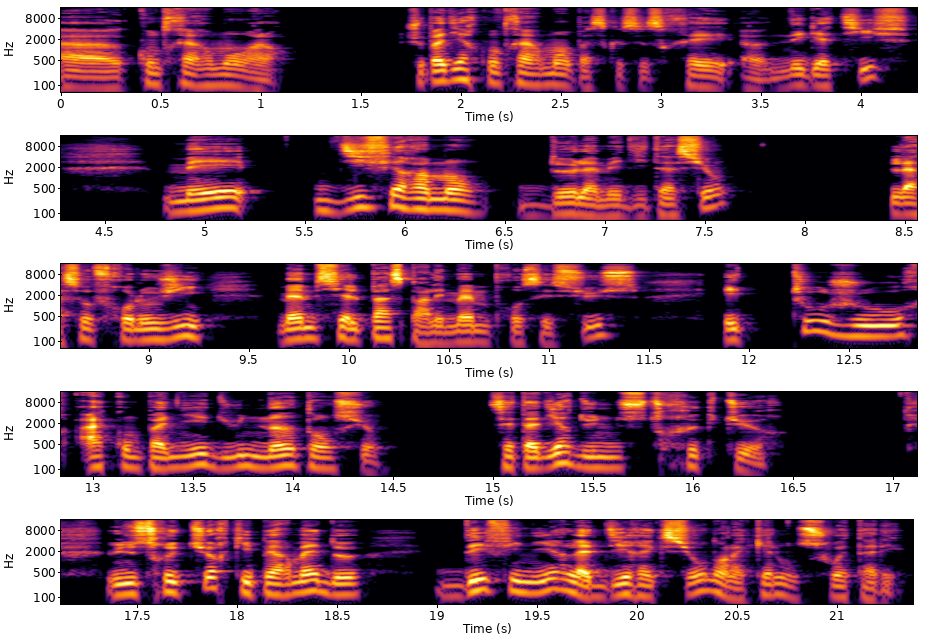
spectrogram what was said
euh, contrairement, alors, je ne veux pas dire contrairement parce que ce serait euh, négatif, mais différemment de la méditation, la sophrologie, même si elle passe par les mêmes processus, est toujours accompagné d'une intention, c'est-à-dire d'une structure. Une structure qui permet de définir la direction dans laquelle on souhaite aller.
